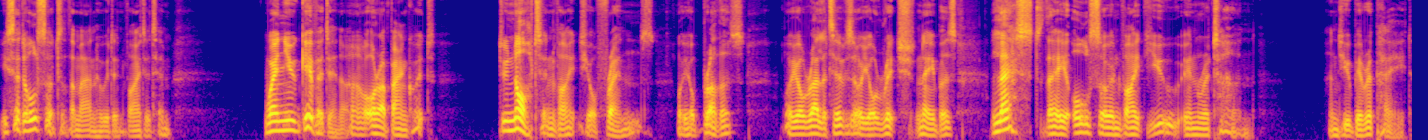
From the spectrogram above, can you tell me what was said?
He said also to the man who had invited him, When you give a dinner or a banquet, do not invite your friends, or your brothers, or your relatives, or your rich neighbors lest they also invite you in return, and you be repaid.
